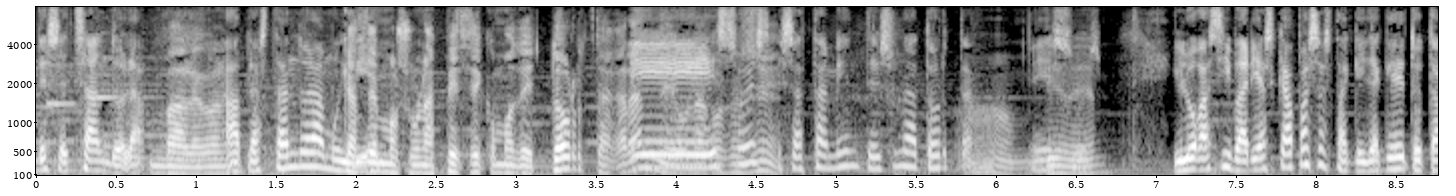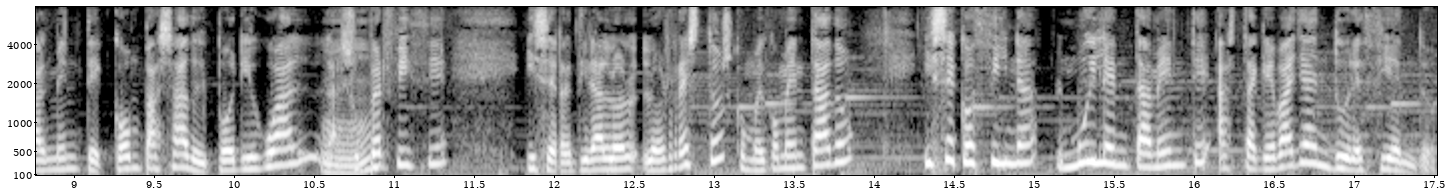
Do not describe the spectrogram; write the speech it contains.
desechándola, Vale, vale. aplastándola muy ¿Qué bien. hacemos? ¿Una especie como de torta grande? una cosa Eso es, exactamente, es una torta. Ah, bien, Eso es. Y luego así varias capas hasta que ya quede totalmente compasado y por igual la superficie y se retiran lo- los restos, como he comentado, y se cocina muy lentamente hasta que vaya endureciendo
